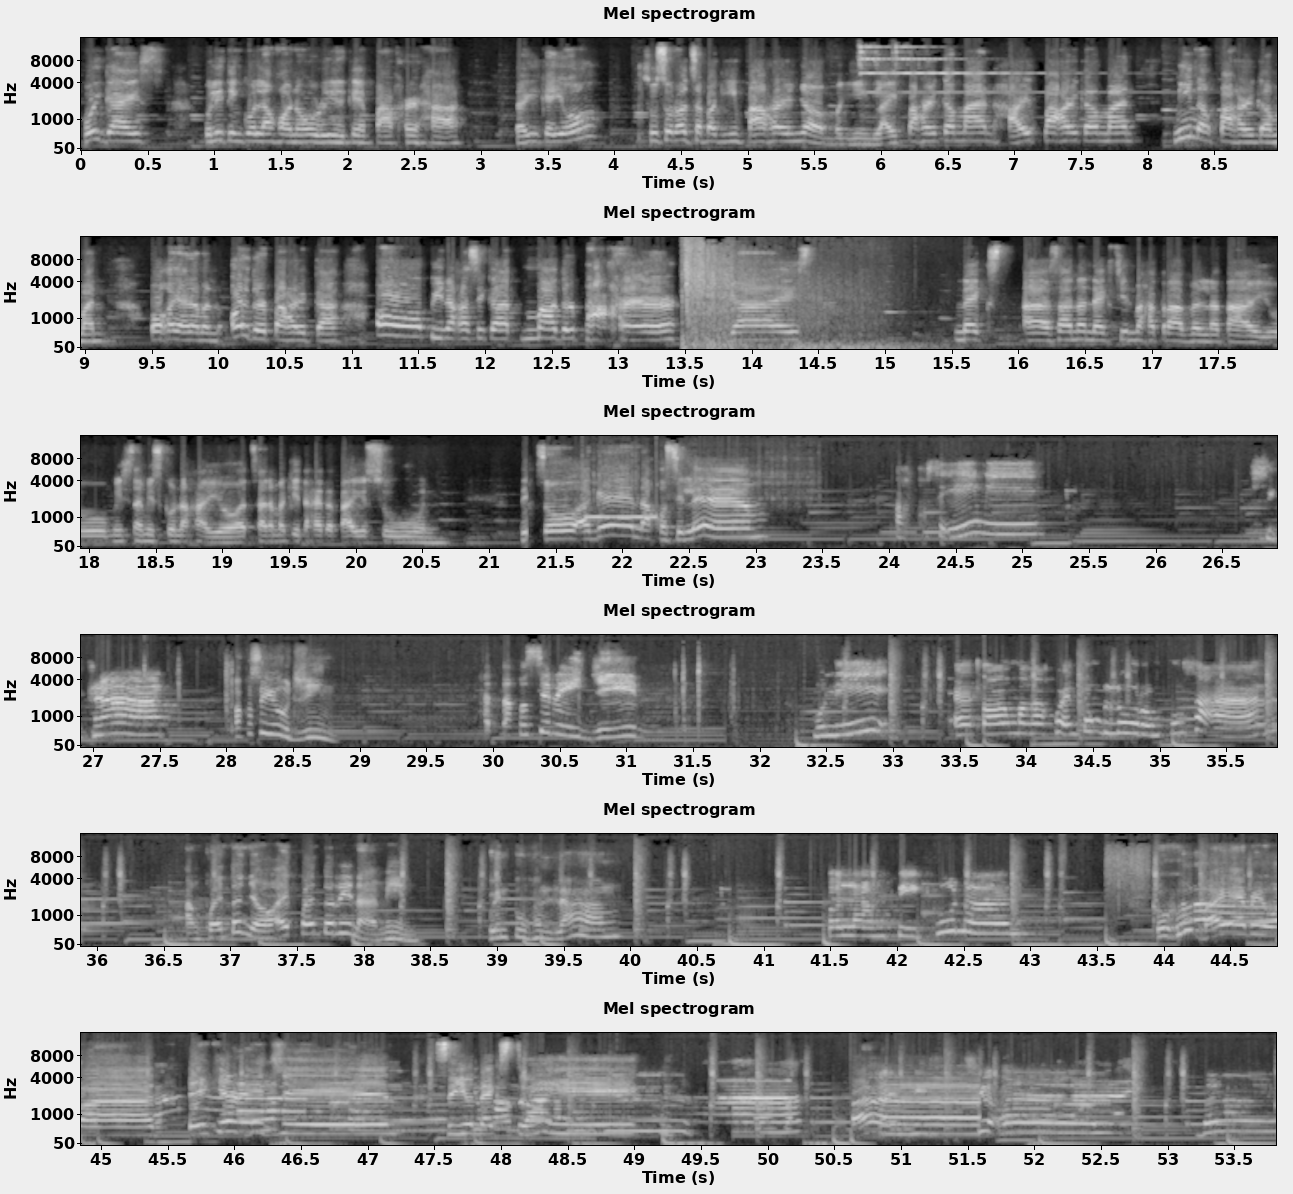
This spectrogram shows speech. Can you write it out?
Hoy guys, ulitin ko lang kung ano uri kayong packer ha. Lagi kayong susunod sa pagiging packer nyo. Maging light packer ka man, hard packer ka man, ninang packer ka man, o kaya naman order packer ka, o pinakasikat mother packer. Guys, next, ah, sana next year makatravel na tayo. Miss na miss ko na kayo at sana makita-kita tayo soon. So again, ako si Lem. Ako si Amy. Sikat! Ako si Eugene. At ako si Regine. Muli, eto ang mga kwentong Blue Room kung saan Ang kwento nyo ay kwento rin namin. Kwentuhan lang. Walang pikunan! Bye, everyone. Thank you, Regine. See you next week. Bye. Bye. Bye.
